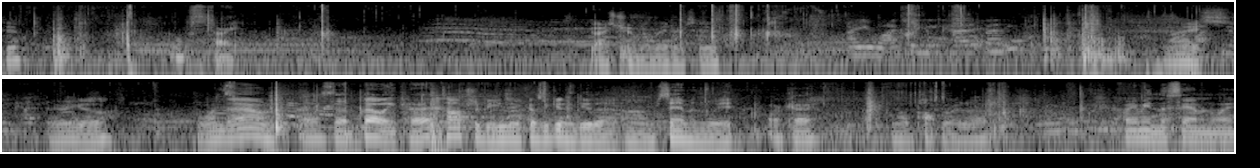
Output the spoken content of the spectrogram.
Too? Oops, sorry. Guys trim it later too. Are you watching him cut it, buddy? Nice. Watching him cut the There you go. One down. That's the belly cut. Top should be easier because you're gonna do the um, salmon way. Okay. And it'll pop right up. What do you mean the salmon way?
